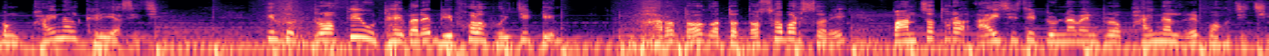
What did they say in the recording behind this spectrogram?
ଏବଂ ଫାଇନାଲ ଖେଳି ଆସିଛି କିନ୍ତୁ ଟ୍ରଫି ଉଠାଇବାରେ ବିଫଳ ହୋଇଛି ଟିମ୍ ଭାରତ ଗତ ଦଶ ବର୍ଷରେ ପାଞ୍ଚଥର ଆଇସିସି ଟୁର୍ଣ୍ଣାମେଣ୍ଟର ଫାଇନାଲରେ ପହଞ୍ଚିଛି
